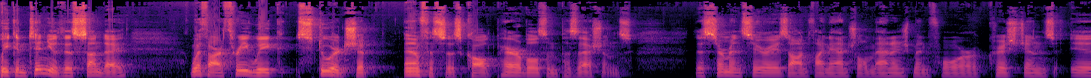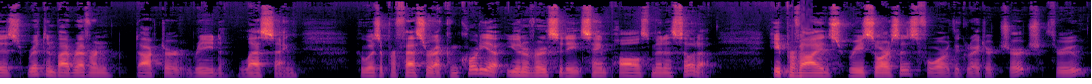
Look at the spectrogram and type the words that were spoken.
We continue this Sunday with our three week stewardship emphasis called Parables and Possessions. This sermon series on financial management for Christians is written by Reverend Dr. Reed Lessing, who is a professor at Concordia University, St. Paul's, Minnesota. He provides resources for the greater church through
